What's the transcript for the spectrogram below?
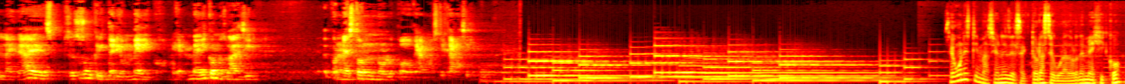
la idea es, pues eso es un criterio médico. El médico nos va a decir, con esto no lo puedo diagnosticar así. Según estimaciones del sector asegurador de México,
